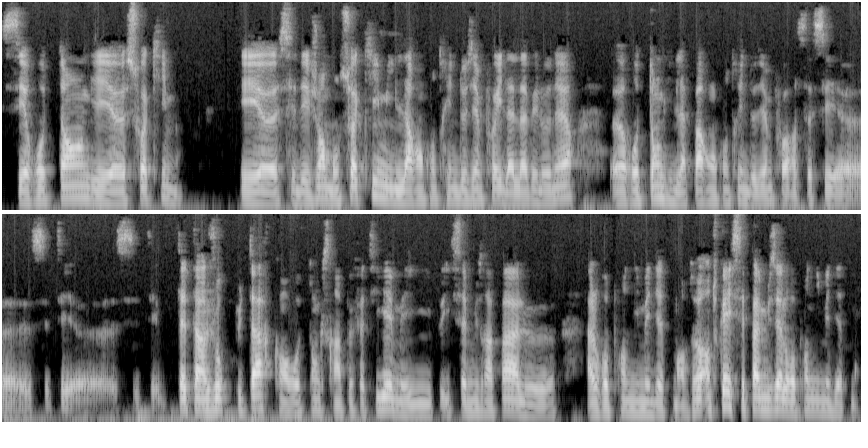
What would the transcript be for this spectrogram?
c'est Rotang et Swakim. Et c'est des gens, bon, Swakim, il l'a rencontré une deuxième fois, il a lavé l'honneur. Euh, Rotang, il l'a pas rencontré une deuxième fois. Ça, c'est, euh, c'était, euh, c'était peut-être un jour plus tard quand Rotang sera un peu fatigué, mais il, il s'amusera pas à le, à le reprendre immédiatement. En tout cas, il s'est pas amusé à le reprendre immédiatement.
